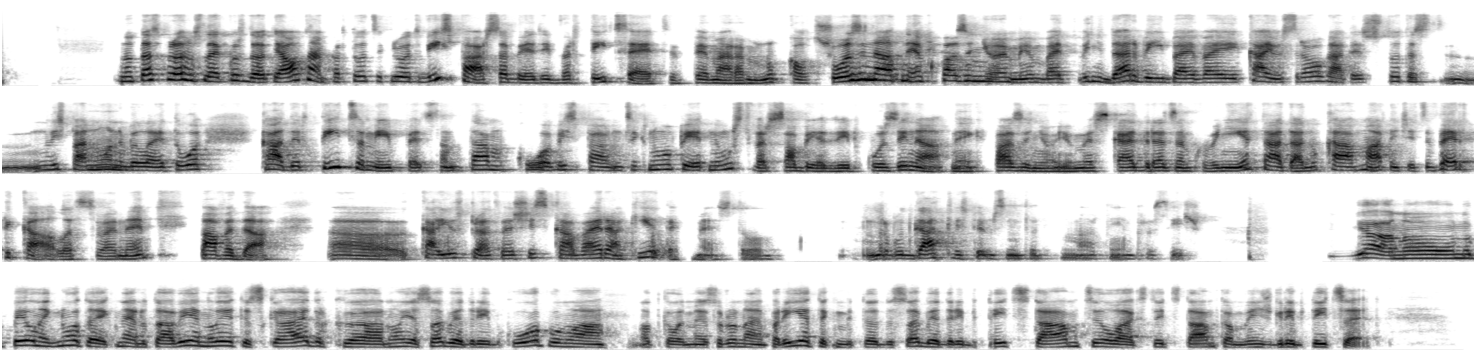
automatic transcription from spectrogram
Nu, tas, protams, liek uzdot jautājumu par to, cik ļoti vispār sabiedrība var ticēt, piemēram, nu, kaut šo zinātnieku paziņojumiem vai viņu darbībai, vai kā jūs raugāties uz to, tas mm, vispār nonivelē to, kāda ir ticamība pēc tam, tam ko vispār un cik nopietni uztver sabiedrība, ko zinātnieki paziņo, jo mēs skaidri redzam, ka viņi iet tādā, nu, kā Mārtiņš teica, vertikālas vai ne, pavadā. Kā jūs prāt, vai šis kā vairāk ietekmēs to? Varbūt Gati vispirms, un tad Mārtiņam prasīšu. Jā, nu, nu pilnīgi noteikti. Nē, nu, tā viena lieta ir skaidra, ka, nu, ja sabiedrība kopumā, atkal, ja mēs runājam par ietekmi, tad sabiedrība tic tām, cilvēks tic tām, kam viņš grib ticēt.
